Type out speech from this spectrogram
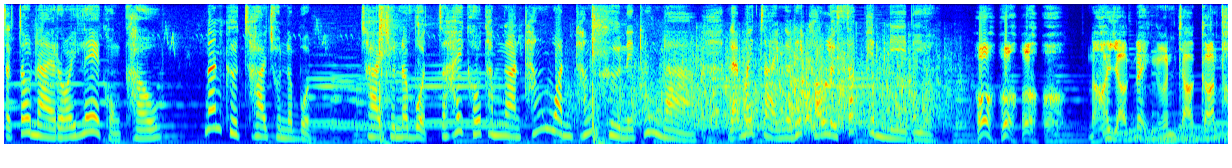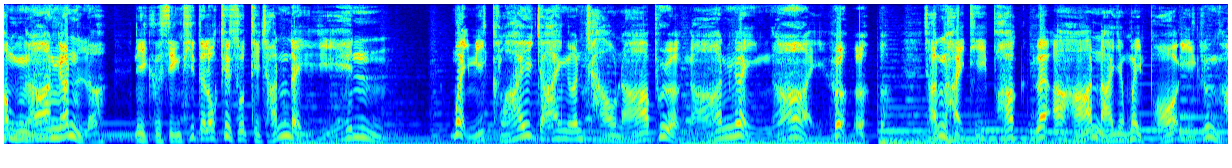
จากเจ้านายร้อยเล่ห์ของเขา นั่นคือชายชนบท ชายชนบทจะให้เขาทำงานทั้งวันทั้งคืนในทุ่งนา และไม่จ่ายเงินให้เขาเลยสักเพนนีเดียวฮ่าฮ่าฮ่านายอยากได้เงินจากการทำงานงั้นเหรอ นี่คือสิ่งที่ตลกที่สุดที่ฉันได้ยิน ไม่มีใครจ่ายเงินชาวนาเพื่องานง่ายๆฮ่าฮ่าฮ่าฉันให้ที่พักและอาหารนายยังไม่พออีกหรือไง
